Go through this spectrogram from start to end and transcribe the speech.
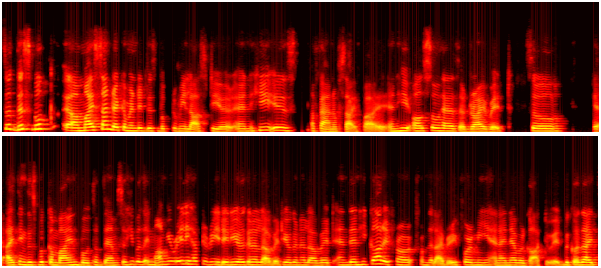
So this book, uh, my son recommended this book to me last year, and he is a fan of sci-fi, and he also has a dry wit. So I think this book combines both of them. So he was like, Mom, you really have to read it. You're gonna love it. You're gonna love it. And then he got it from from the library for me, and I never got to it because I,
